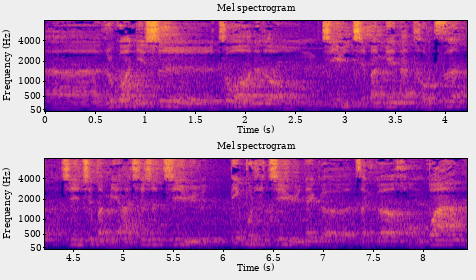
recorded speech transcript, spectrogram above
呃，如果你是做那种基于基本面的投资，基于基本面啊，其实基于并不是基于那个整个宏观，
